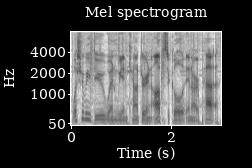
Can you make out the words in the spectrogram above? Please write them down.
What should we do when we encounter an obstacle in our path?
